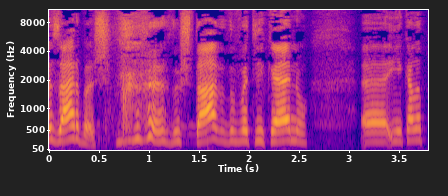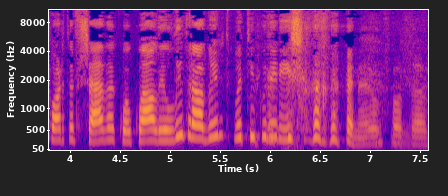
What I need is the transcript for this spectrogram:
As armas do Estado, do Vaticano. Uh, e aquela porta fechada com a qual eu literalmente bati com o nariz. Não era o que faltava.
